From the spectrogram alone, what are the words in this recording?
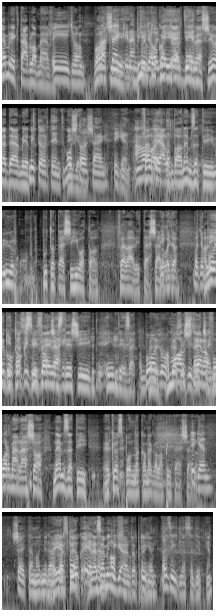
emléktábla, mert Így van. Már valaki senki nem tudja, hogy mi történt. egyéves jövedelmét Mi történt? Mostanság? Igen. Aha, felajánlotta értem. a Nemzeti űrkutatási Hivatal felállítására, Igen. vagy a, Vagy a a Légi Taxi. Fejlesztési Intézet, A Bolygóközi a Mars terraformálása Nemzeti Központnak a megalapítására. Igen, sejtem, hogy mire akarsz kiuk. Én Értem, ezen mindig eltöprengek. Igen, ez így lesz egyébként.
